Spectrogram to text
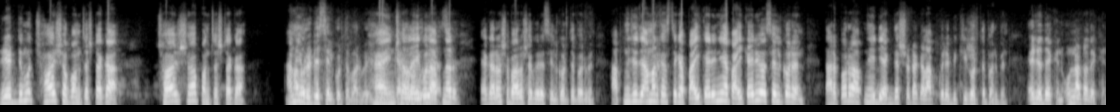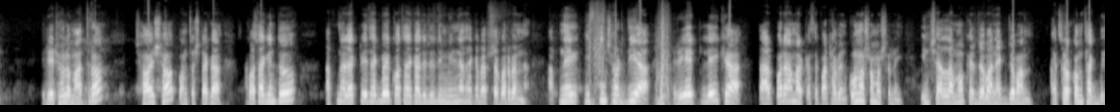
রেট দেবো ছয়শো পঞ্চাশ টাকা ছয়শো পঞ্চাশ টাকা। আমি রেটে সেল করতে পারবে। হ্যাঁ ইনশাল্লাহ এগুলো আপনার এগারোশো বারোশো করে সেল করতে পারবেন। আপনি যদি আমার কাছ থেকে পাইকারি নিয়ে পাইকারিও সেল করেন তারপরও আপনি এটি এক দেড়শো টাকা লাভ করে বিক্রি করতে পারবেন। এই যে দেখেন অন্যটা দেখেন। রেট হলো মাত্র ছয়শো পঞ্চাশ টাকা। কথা কিন্তু আপনার একটাই থাকবে কথায় কাজে যদি মিল না থাকে ব্যবসা করবেন না। আপনি স্ক্রিনশট দিয়া রেট লেখা তারপরে আমার কাছে পাঠাবেন কোনো সমস্যা নেই। ইনশাল্লাহ মুখের জবান এক জবান একরকম থাকবে।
